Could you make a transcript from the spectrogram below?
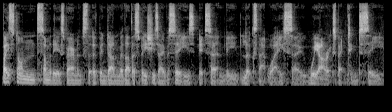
Based on some of the experiments that have been done with other species overseas, it certainly looks that way. So we are expecting to see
